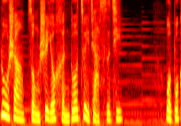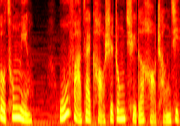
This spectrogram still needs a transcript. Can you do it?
路上总是有很多醉驾司机；我不够聪明，无法在考试中取得好成绩；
